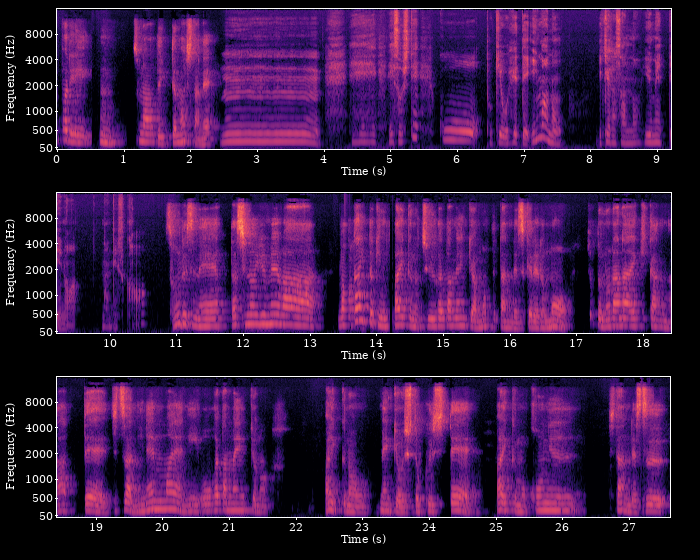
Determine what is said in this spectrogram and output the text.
やっぱり、うん、その後言ってましたね。うーん、えーえそしてこう時を経て今の池田さんの夢っていうのは何ですか？そうですね。私の夢は、若い時にバイクの中型免許は持ってたんですけれども、ちょっと乗らない期間があって、実は2年前に大型免許のバイクの免許を取得して、バイクも購入したんです。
